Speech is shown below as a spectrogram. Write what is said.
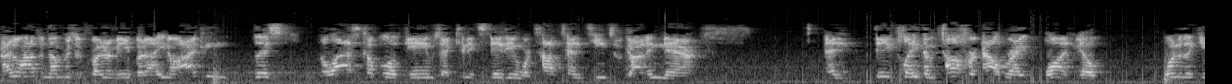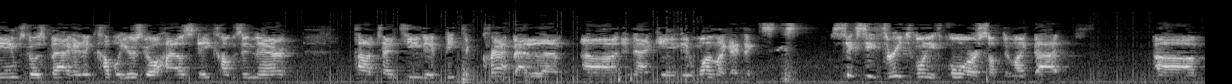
I don't have the numbers in front of me, but I, you know, I can list the last couple of games at Kinnick Stadium where top ten teams have gone in there, and they played them tough or outright won. You know, one of the games goes back. I think a couple years ago, Ohio State comes in there, top ten team. They beat the crap out of them uh, in that game. They won like I think 63-24 or something like that. Um,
